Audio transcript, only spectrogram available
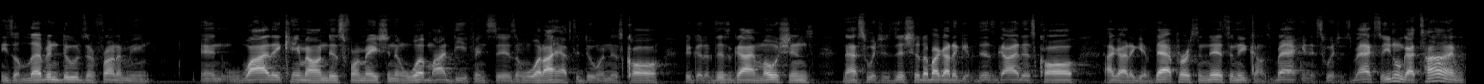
these 11 dudes in front of me and why they came out in this formation and what my defense is and what I have to do in this call. Because if this guy motions, that switches this shit up. I gotta give this guy this call. I gotta give that person this, and he comes back and it switches back. So you don't got time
